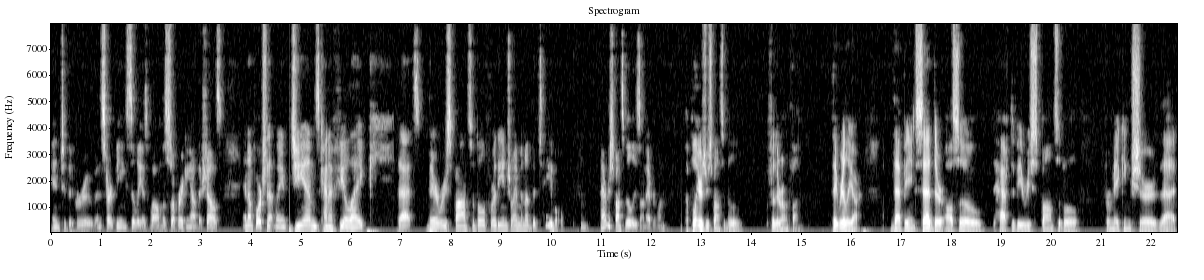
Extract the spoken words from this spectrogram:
into the groove and start being silly as well. And they'll start breaking out of their shells. And unfortunately, GMs kind of feel like that they're responsible for the enjoyment of the table. That responsibility is on everyone. A player's responsible for their own fun. They really are. That being said, they're also have to be responsible for making sure that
